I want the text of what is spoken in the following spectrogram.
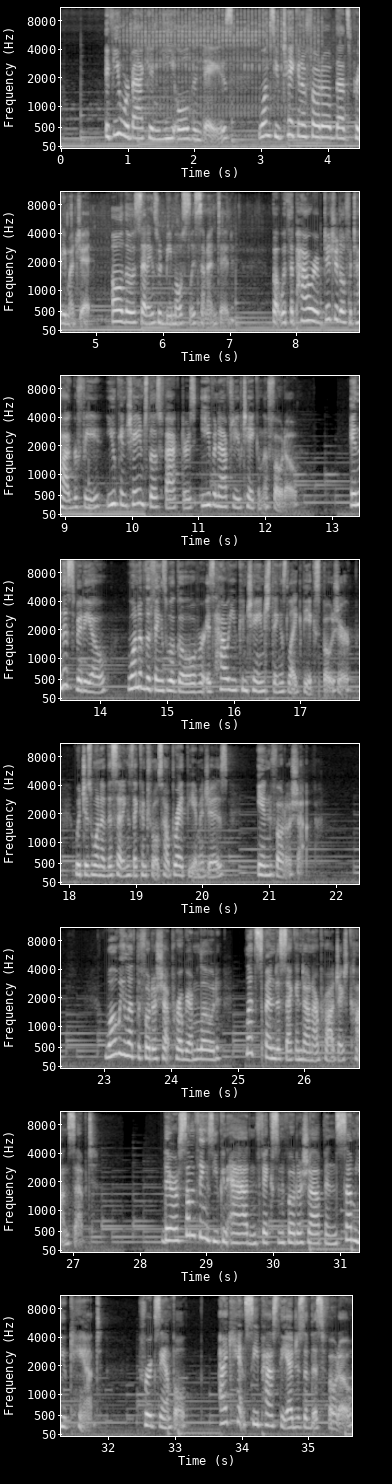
If you were back in ye olden days, once you've taken a photo, that's pretty much it. All those settings would be mostly cemented. But with the power of digital photography, you can change those factors even after you've taken the photo. In this video, one of the things we'll go over is how you can change things like the exposure, which is one of the settings that controls how bright the image is, in Photoshop. While we let the Photoshop program load, let's spend a second on our project concept. There are some things you can add and fix in Photoshop and some you can't. For example, I can't see past the edges of this photo.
